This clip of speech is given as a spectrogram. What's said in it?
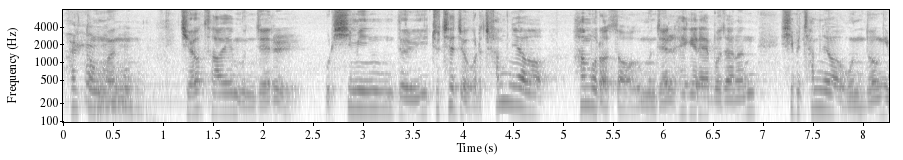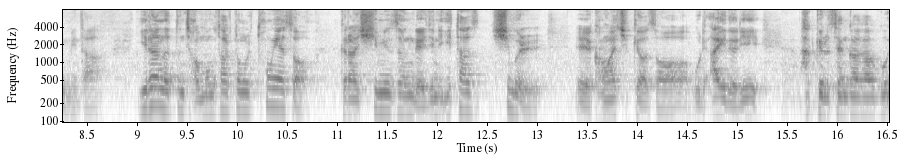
활동은 지역사회 문제를 우리 시민들이 주체적으로 참여함으로써 그 문제를 해결해 보자는 시민 참여 운동입니다. 이러한 어떤 자원봉사 활동을 통해서 그러한 시민성 내지는 이타심을 예, 강화시켜서 우리 아이들이 학교를 생각하고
